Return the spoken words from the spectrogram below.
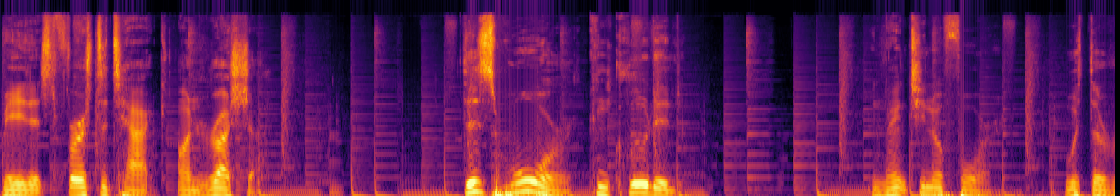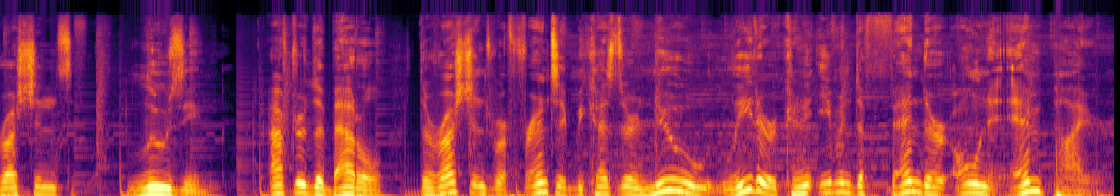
made its first attack on Russia. This war concluded in 1904 with the Russians losing. After the battle, the Russians were frantic because their new leader couldn't even defend their own empire.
